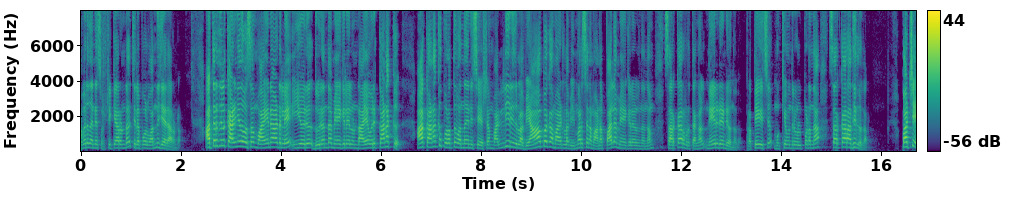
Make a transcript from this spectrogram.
അവർ തന്നെ സൃഷ്ടിക്കാറുണ്ട് ചിലപ്പോൾ വന്നു ചേരാറുണ്ട്. അത്തരത്തിൽ കഴിഞ്ഞ ദിവസം വയനാട്ടിലെ ഈ ഒരു ദുരന്ത മേഖലയിലുണ്ടായ ഒരു കണക്ക് ആ കണക്ക് പുറത്തു വന്നതിന് ശേഷം വലിയ രീതിയിലുള്ള വ്യാപകമായിട്ടുള്ള വിമർശനമാണ് പല മേഖലകളിൽ നിന്നും സർക്കാർ വൃത്തങ്ങൾ നേരിടേണ്ടി വന്നത്. പ്രത്യേകിച്ച് മുഖ്യമന്ത്രി ഉൾപ്പെടുന്ന സർക്കാർ അധികൃതർ. പക്ഷേ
